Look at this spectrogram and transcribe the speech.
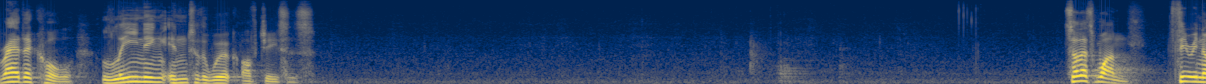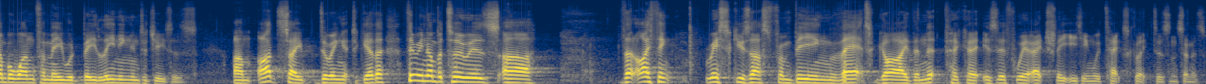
radical leaning into the work of Jesus. So that's one. Theory number one for me would be leaning into Jesus. Um, I'd say doing it together. Theory number two is uh, that I think rescues us from being that guy, the nitpicker, is if we're actually eating with tax collectors and sinners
